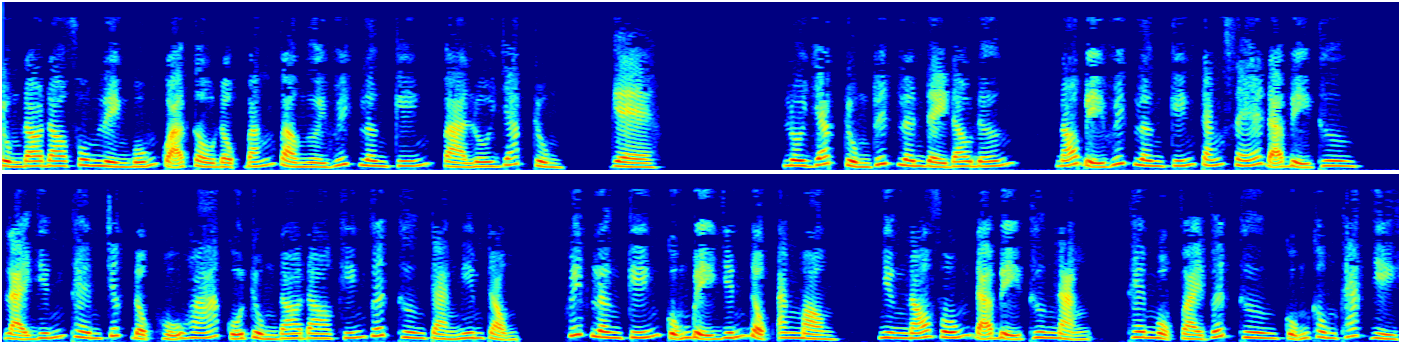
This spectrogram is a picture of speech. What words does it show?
Trùng đo đo phun liền bốn quả cầu độc bắn vào người huyết lân kiến và lôi giáp trùng. Ghè. Lôi giáp trùng rít lên đầy đau đớn, nó bị huyết lân kiến cắn xé đã bị thương, lại dính thêm chất độc hữu hóa của trùng đo đo khiến vết thương càng nghiêm trọng. Huyết lân kiến cũng bị dính độc ăn mòn, nhưng nó vốn đã bị thương nặng, thêm một vài vết thương cũng không khác gì.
